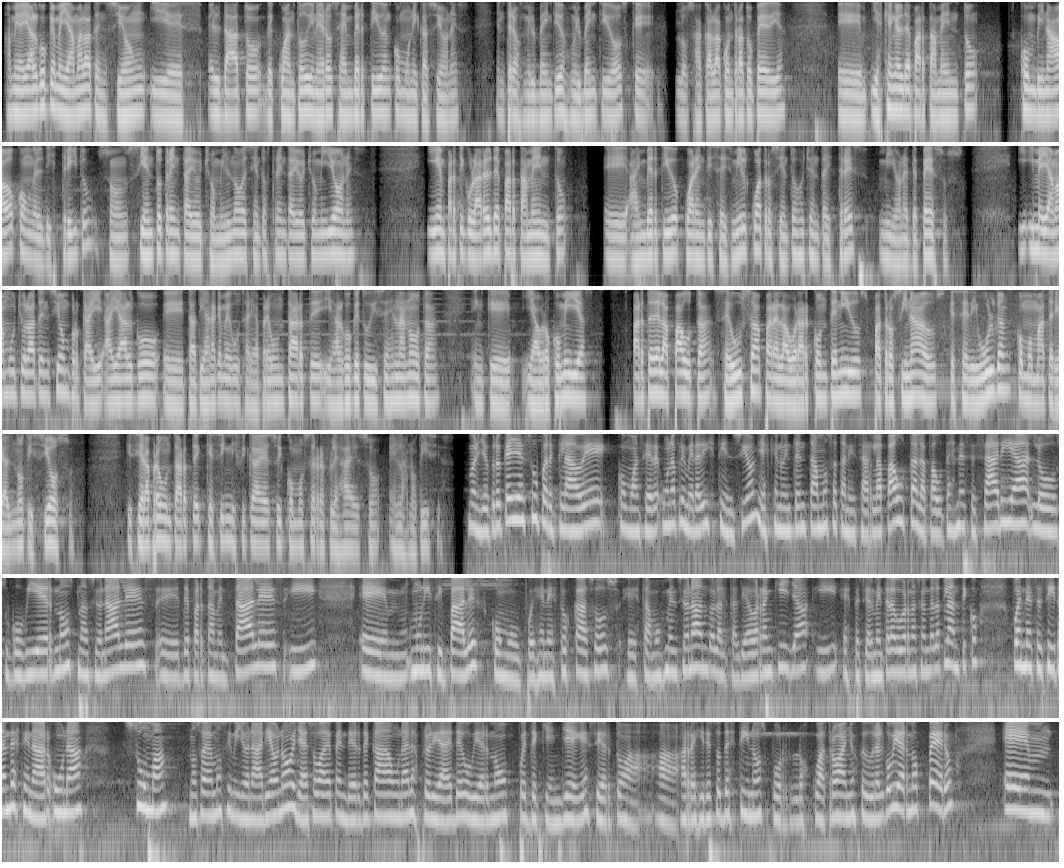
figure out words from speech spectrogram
A mí hay algo que me llama la atención y es el dato de cuánto dinero se ha invertido en comunicaciones entre 2020 y 2022, que lo saca la Contratopedia. Eh, y es que en el departamento, combinado con el distrito, son 138.938 millones. Y en particular el departamento eh, ha invertido 46.483 millones de pesos. Y, me llama mucho la atención porque hay, algo, eh, Tatiana, que me gustaría preguntarte y es algo que tú dices en la nota, en que, y abro comillas, parte de la pauta se usa para elaborar contenidos patrocinados que se divulgan como material noticioso. Quisiera preguntarte qué significa eso y cómo se refleja eso en las noticias. Bueno, yo creo que ahí es súper clave como hacer una primera distinción y es que no intentamos satanizar la pauta, la pauta es necesaria, los gobiernos nacionales, eh, departamentales y eh, municipales, como pues en estos casos estamos mencionando, la alcaldía de Barranquilla y especialmente la gobernación del Atlántico, pues necesitan destinar una suma, no sabemos si millonaria o no, ya eso va a depender de cada una de las prioridades de gobierno, pues de quien llegue, ¿cierto?, a, regir esos destinos por los cuatro años que dura el gobierno, pero em,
